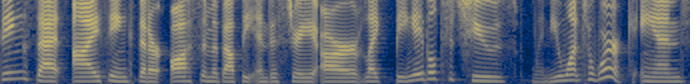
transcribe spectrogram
things that I think that are awesome about the industry are like being able to choose when you want to work and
